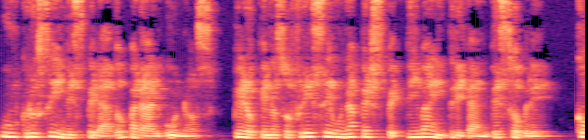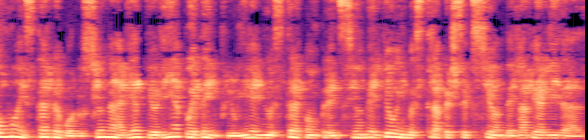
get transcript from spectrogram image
un cruce inesperado para algunos, pero que nos ofrece una perspectiva intrigante sobre cómo esta revolucionaria teoría puede influir en nuestra comprensión del yo y nuestra percepción de la realidad.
